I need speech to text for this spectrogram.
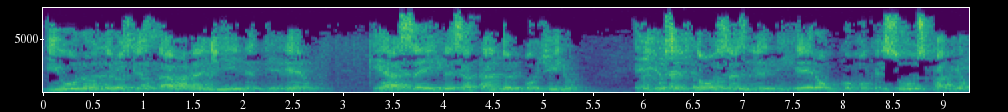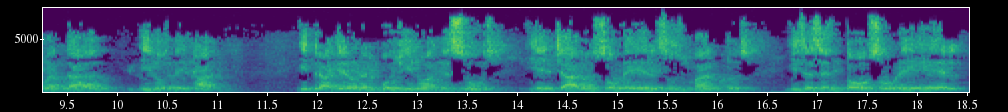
Y unos de los que estaban allí les dijeron, ¿qué hacéis desatando el pollino? Ellos entonces les dijeron como Jesús había mandado, y los dejaron. Y trajeron el pollino a Jesús, y echaron sobre él sus mantos, y se sentó sobre él.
